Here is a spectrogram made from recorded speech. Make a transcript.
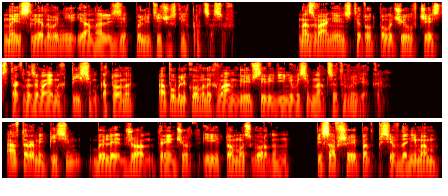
на исследовании и анализе политических процессов. Название институт получил в честь так называемых писем Катона, опубликованных в Англии в середине XVIII века. Авторами писем были Джон Тренчард и Томас Гордон, писавшие под псевдонимом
